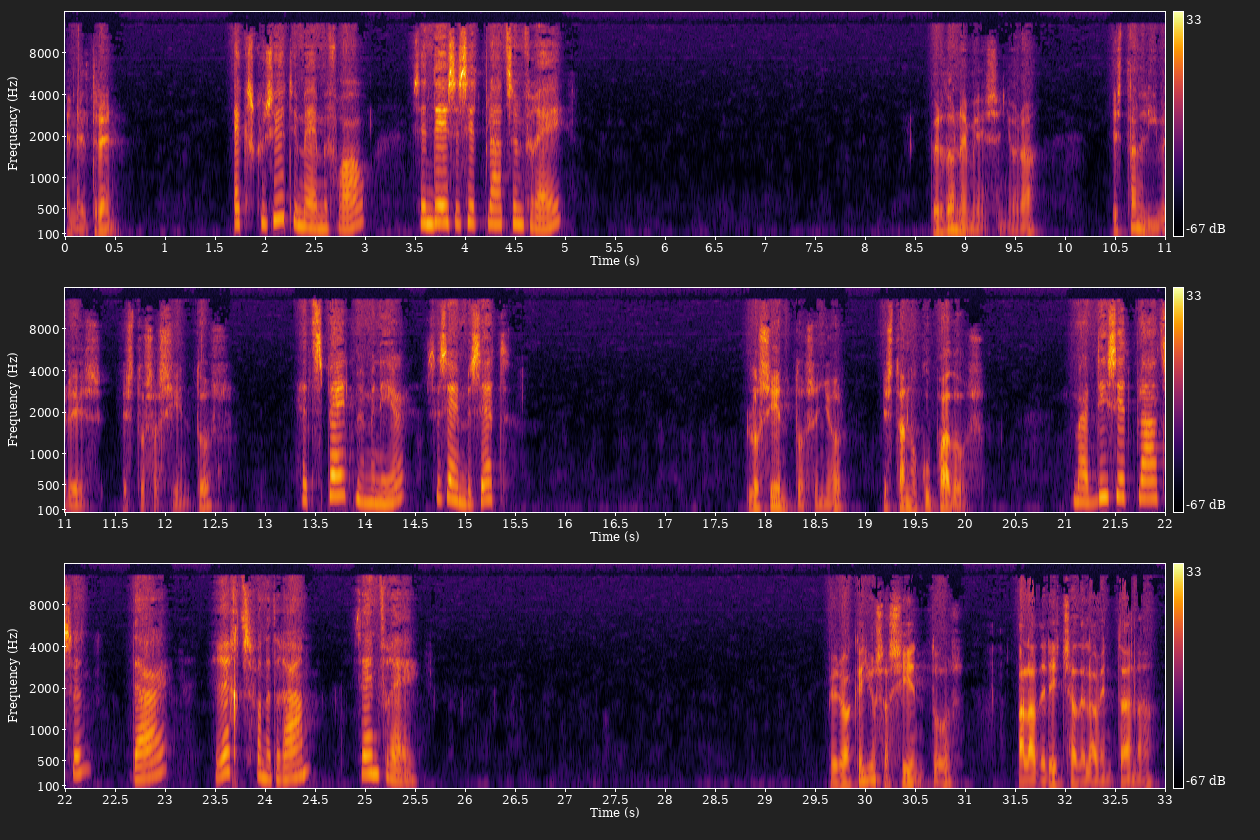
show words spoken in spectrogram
en el tren. Excuseert u mij, mevrouw, zijn deze zitplaatsen vrij? Perdóneme, señora, ¿están libres estos asientos? Het spijt me, meneer, ze zijn bezet. Lo siento, señor, están ocupados. Maar die zitplaatsen, daar, rechts van het raam, zijn vrij. Pero aquellos asientos, a la derecha de la ventana,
